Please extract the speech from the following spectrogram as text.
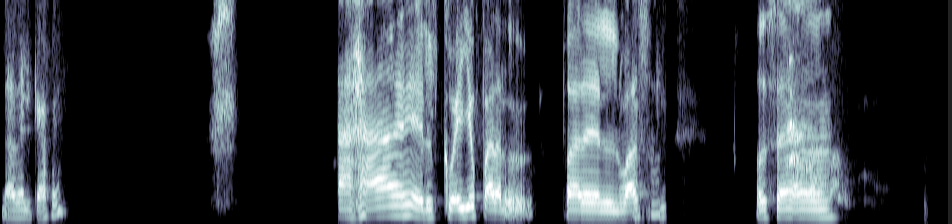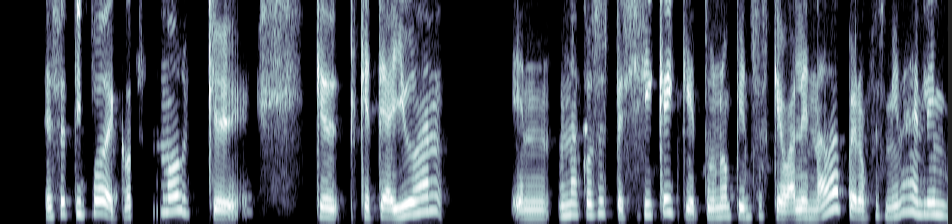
la del café. Ajá, el cuello para el, para el vaso. O sea, ese tipo de cosas, ¿no? Que, que, que te ayudan en una cosa específica y que tú no piensas que vale nada, pero pues mira, el-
